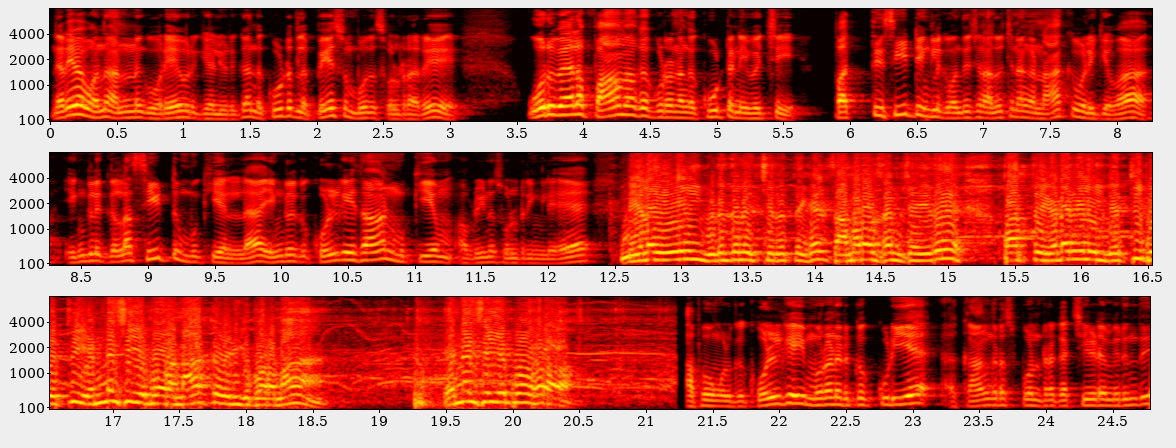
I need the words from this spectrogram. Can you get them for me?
நிறைய வந்து அண்ணனுக்கு ஒரே ஒரு கேள்வி இருக்குது அந்த கூட்டத்தில் பேசும்போது சொல்கிறாரு ஒருவேளை பாமக கூட நாங்கள் கூட்டணி வச்சு 10 சீட் எங்களுக்கு வந்துச்சுன்னா, அதை வச்சு நாங்கள் நாக்கு வலிக்கவா? எங்களுக்கெல்லாம் சீட்டு முக்கியம் இல்லை எங்களுக்கு கொள்கை தான் முக்கியம்." அப்படின்னு சொல்றீங்களே! நிலையில் விடுதலை சிறுத்தைகள் சமரசம் செய்து 10 இடங்களில் வெற்றி பெற்று என்ன செய்ய போறோம்? நாக்கு வலிக்க போறோமா? என்ன செய்ய போகிறோம்? அப்போ உங்களுக்கு கொள்கை முரண் இருக்கக்கூடிய காங்கிரஸ் போன்ற கட்சியிடமிருந்து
